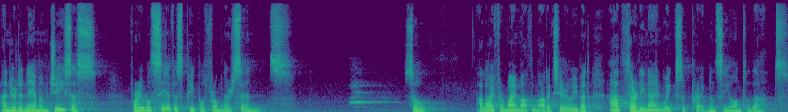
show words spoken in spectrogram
and you're to name him Jesus, for he will save his people from their sins. So, allow for my mathematics here a wee bit. Add 39 weeks of pregnancy onto that.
